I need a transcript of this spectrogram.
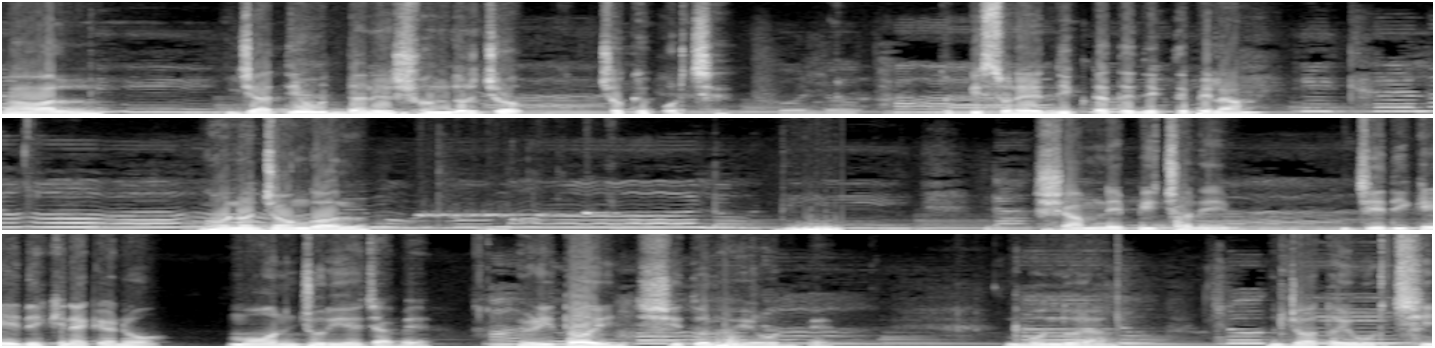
ভাওয়াল জাতীয় উদ্যানের সৌন্দর্য চোখে পড়ছে। তো পিছনের দিকটাতে দেখতে পেলাম ঘন জঙ্গল। সামনে পিছনে যেদিকেই দেখি না কেন মন জুড়িয়ে যাবে, হৃদয় শীতল হয়ে উঠবে। বন্ধুরা, যতই উঠছি,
